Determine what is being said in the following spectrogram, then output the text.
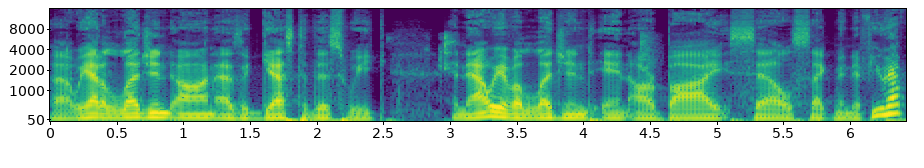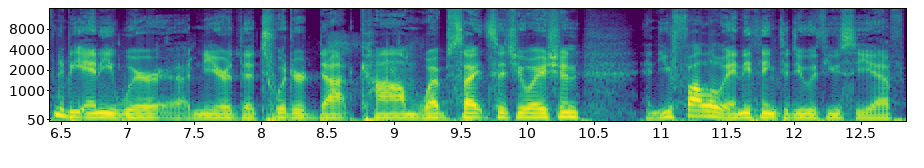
Uh, we had a legend on as a guest this week, and now we have a legend in our buy sell segment. If you happen to be anywhere uh, near the Twitter.com website situation, and you follow anything to do with UCF,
